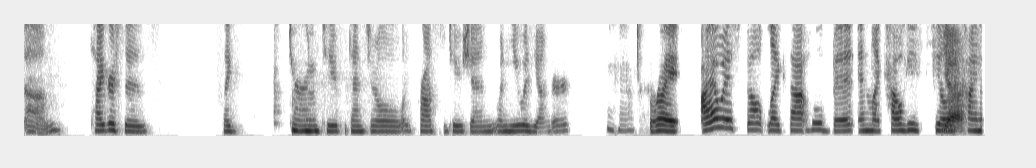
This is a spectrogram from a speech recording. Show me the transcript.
um, Tigris's like turn to potential like prostitution when he was younger. Mhm. right. I always felt like that whole bit and like how he feels Yeah. kind of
